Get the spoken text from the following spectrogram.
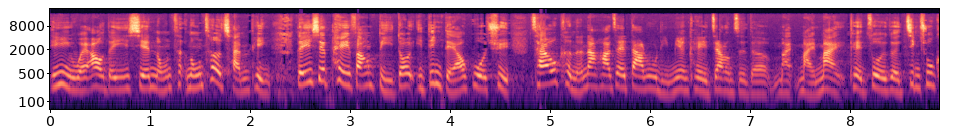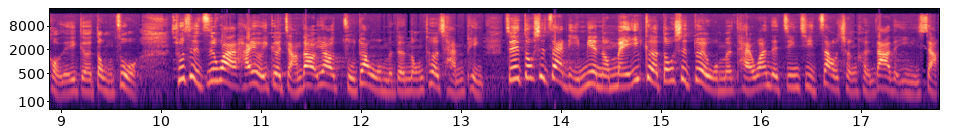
引以为傲的一些农特农特产品的一些配方比，都一定得要过去，才有可能让它在大陆里面可以这样子的买买卖，可以做一个进出口的一个动作。除此之外，还有一个讲到要阻断我们的农特产品，这些都是在里面哦，每一个都是对我们台湾的经济造成很大的影响。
